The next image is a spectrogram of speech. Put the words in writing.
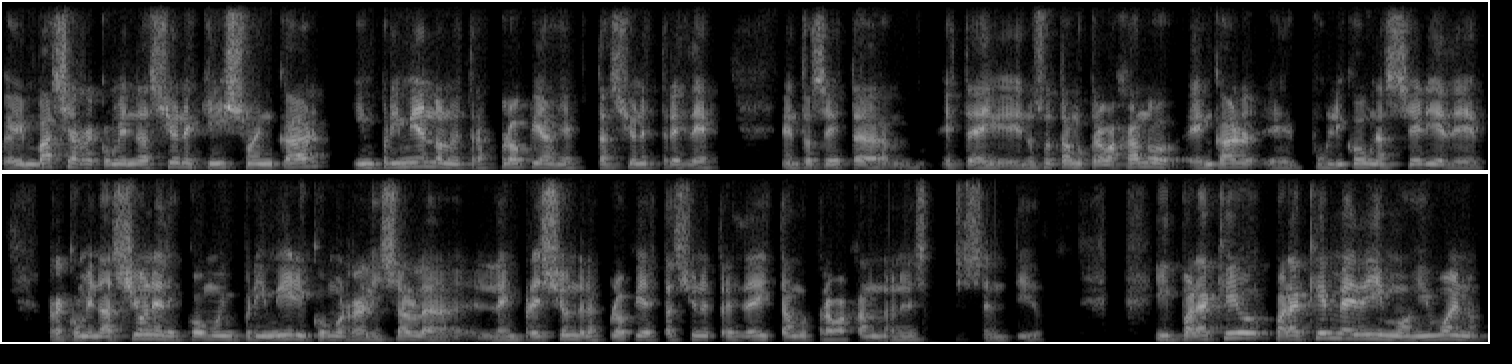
en base a recomendaciones que hizo ENCAR, imprimiendo nuestras propias estaciones 3D. Entonces, esta, esta, nosotros estamos trabajando, ENCAR eh, publicó una serie de recomendaciones de cómo imprimir y cómo realizar la, la impresión de las propias estaciones 3D y estamos trabajando en ese sentido. ¿Y para qué, para qué medimos? Y bueno,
